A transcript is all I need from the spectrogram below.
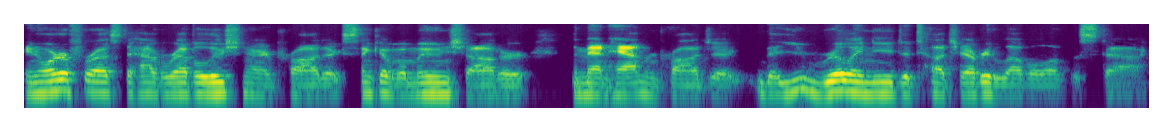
in order for us to have revolutionary projects think of a moonshot or the manhattan project that you really need to touch every level of the stack.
